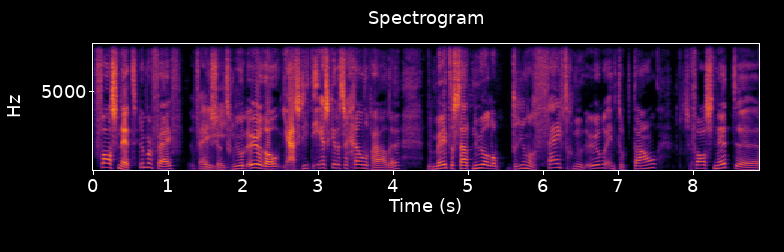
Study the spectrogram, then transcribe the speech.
Fastnet, nummer 5. 75 miljoen euro. Ja, het is niet de eerste keer dat ze geld ophalen. hè. De meter staat nu al op 350 miljoen euro in totaal. Fastnet, eh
